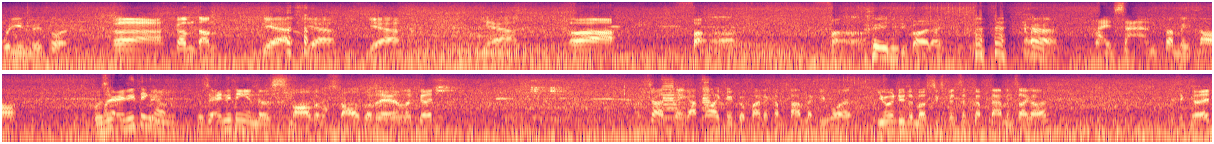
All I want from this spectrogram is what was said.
What are you in the mood for? Ah, cơm tấm. Yeah, yeah, yeah, yeah. Ah, phở. Phở. Hindi phở đây. Hải sản. Phở mì to. Was there anything? Was there anything in those small little stalls over there that looked good? I'm trying to think. I probably could go find a cơm tấm if you want. You want to do the most expensive cơm tấm in Saigon? Is it good?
